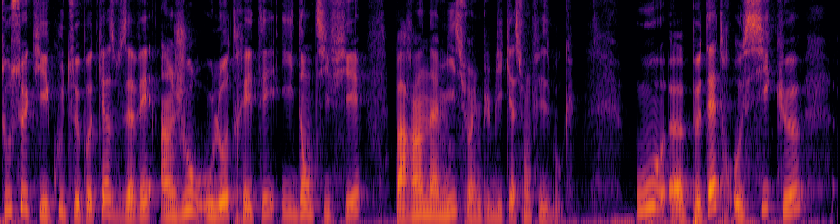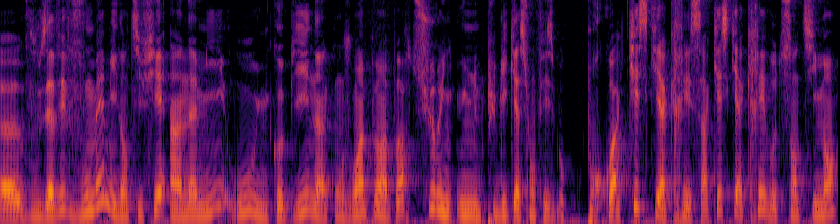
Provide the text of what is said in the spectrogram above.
tous ceux qui écoutent ce podcast, vous avez un jour ou l'autre été identifié par un ami sur une publication Facebook ou euh, peut-être aussi que euh, vous avez vous-même identifié un ami ou une copine, un conjoint, peu importe, sur une, publication Facebook. Pourquoi? Qu'est-ce qui a créé ça? Qu'est-ce qui a créé votre sentiment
